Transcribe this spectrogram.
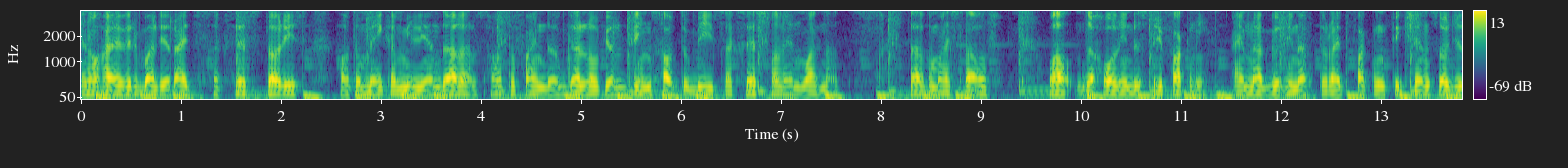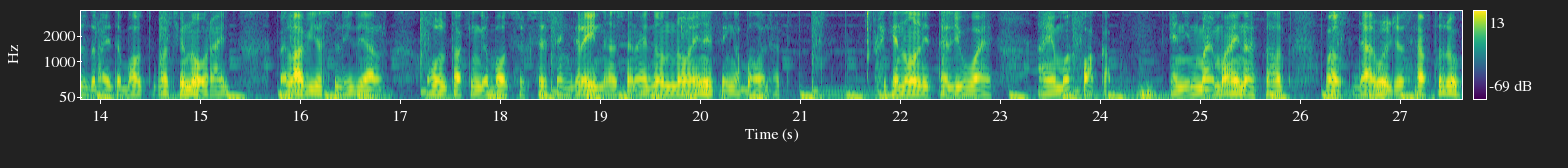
You know how everybody writes success stories, how to make a million dollars, how to find the girl of your dreams, how to be successful and whatnot. I thought to myself, well, the whole industry fuck me. I'm not good enough to write fucking fiction, so just write about what you know, right? Well, obviously, they are all talking about success and greatness, and I don't know anything about it. I can only tell you why I am a fuck up. And in my mind, I thought, well, that will just have to do.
